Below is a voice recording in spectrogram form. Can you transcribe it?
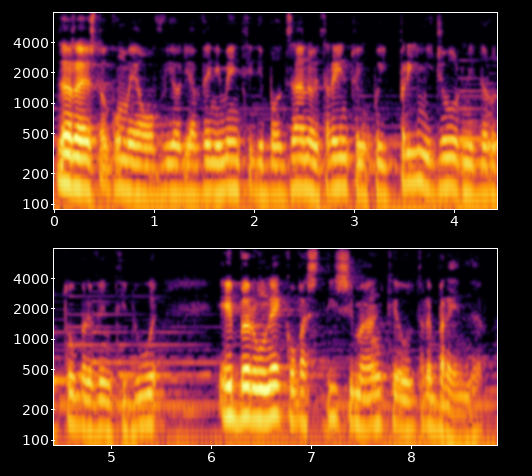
Del resto, come è ovvio, gli avvenimenti di Bolzano e Trento in quei primi giorni dell'ottobre 22 ebbero un'eco vastissima anche oltre Brenner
